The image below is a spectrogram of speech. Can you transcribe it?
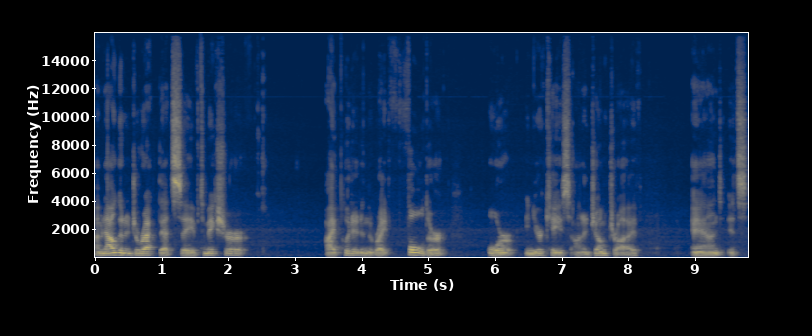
I'm now going to direct that save to make sure I put it in the right folder or in your case on a jump drive and it's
